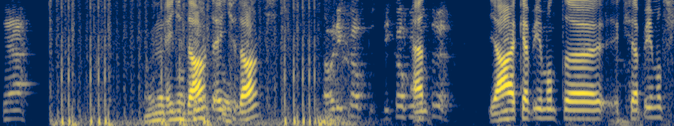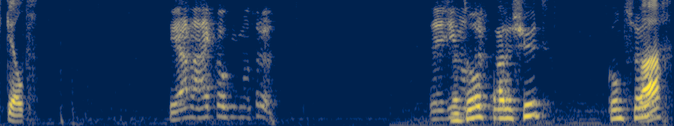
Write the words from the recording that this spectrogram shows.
Ja. Eentje iemand downed, teruggekocht. eentje downed. Oh, die koop, die koop En- iemand terug. Ja, ik heb iemand, eh, ik heb iemand gekild. Ja, maar hij koopt iemand terug. Er is Let iemand op, terug. parachute. Komt zo. Waar?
